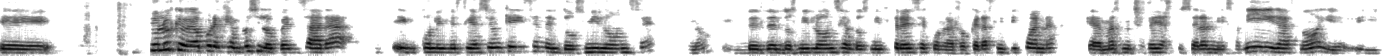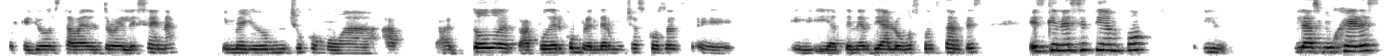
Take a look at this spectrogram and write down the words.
Eh, yo lo que veo, por ejemplo, si lo pensara con la investigación que hice en el 2011, ¿no? Desde el 2011 al 2013 con las roqueras en Tijuana, que además muchas de ellas pues eran mis amigas, ¿no? Y, y porque yo estaba dentro de la escena y me ayudó mucho como a, a a todo, a poder comprender muchas cosas eh, y, a tener diálogos constantes, es que en ese tiempo las mujeres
